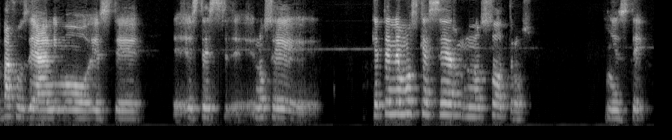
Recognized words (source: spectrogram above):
bajos de ánimo, este, este, no sé, ¿qué tenemos que hacer nosotros este,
